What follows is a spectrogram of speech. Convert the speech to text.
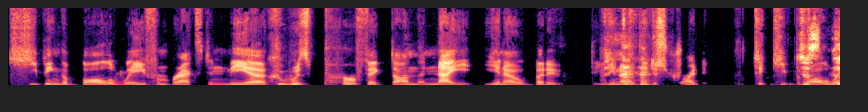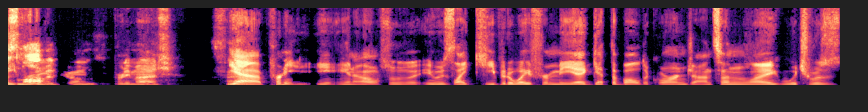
keeping the ball away from Braxton Meah, who was perfect on the night, you know, but it, you know, they just tried to, to keep the just, ball away. Just lob it to him, pretty much. So. Yeah, pretty, you know, so it was like keep it away from Meah, get the ball to Koren Johnson, like, which was,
